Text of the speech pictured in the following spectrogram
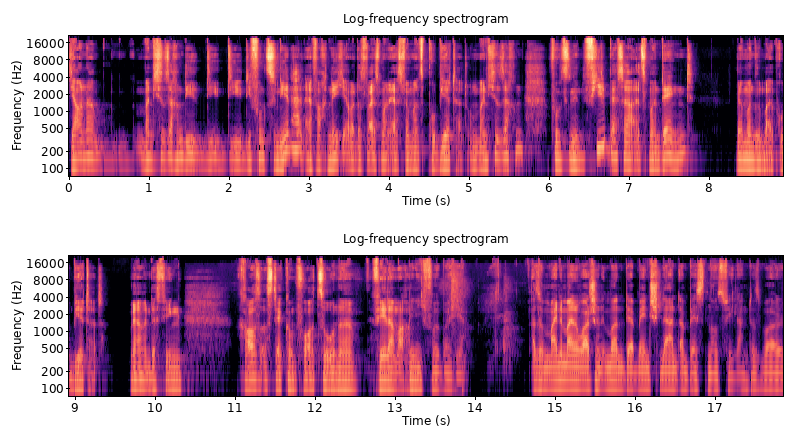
Ja, und dann manche Sachen, die, die, die, die funktionieren halt einfach nicht, aber das weiß man erst, wenn man es probiert hat. Und manche Sachen funktionieren viel besser, als man denkt, wenn man sie mal probiert hat. Ja, und deswegen raus aus der Komfortzone, Fehler machen. Bin ich voll bei dir. Also meine Meinung war schon immer, der Mensch lernt am besten aus Fehlern. Das war,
